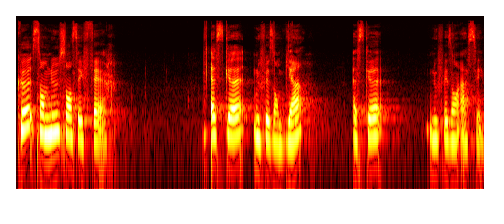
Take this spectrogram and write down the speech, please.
Que sommes-nous censés faire? Est-ce que nous faisons bien? Est-ce que nous faisons assez?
